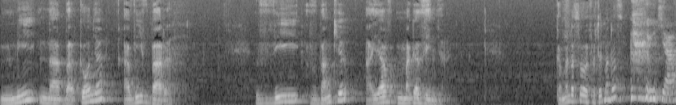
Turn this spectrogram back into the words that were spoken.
Mi na balkonie, a vi w barze. Wie w bankie, a ja w magazynie. Kann man das so? Versteht man das? ja,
